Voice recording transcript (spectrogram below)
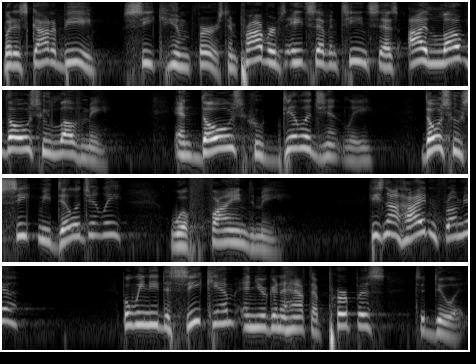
but it's got to be seek Him first. And Proverbs 8:17 says, I love those who love me, and those who diligently, those who seek me diligently, will find me. He's not hiding from you, but we need to seek Him, and you're going to have to purpose to do it.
